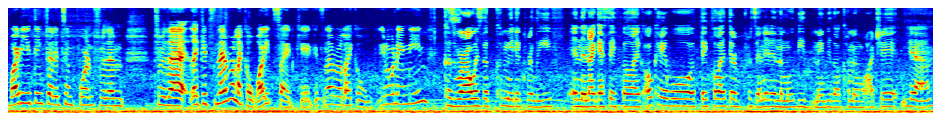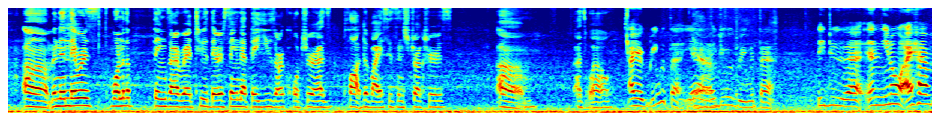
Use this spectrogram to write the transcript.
why do you think that it's important for them? For that, like, it's never like a white sidekick. It's never like a, you know what I mean? because we're always the comedic relief and then i guess they feel like okay well if they feel like they're presented in the movie maybe they'll come and watch it Yeah. um, and then there was one of the things i read too they were saying that they use our culture as plot devices and structures um, as well I agree with that. Yeah, Yeah. I do agree with that. They do that. And you know, I have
